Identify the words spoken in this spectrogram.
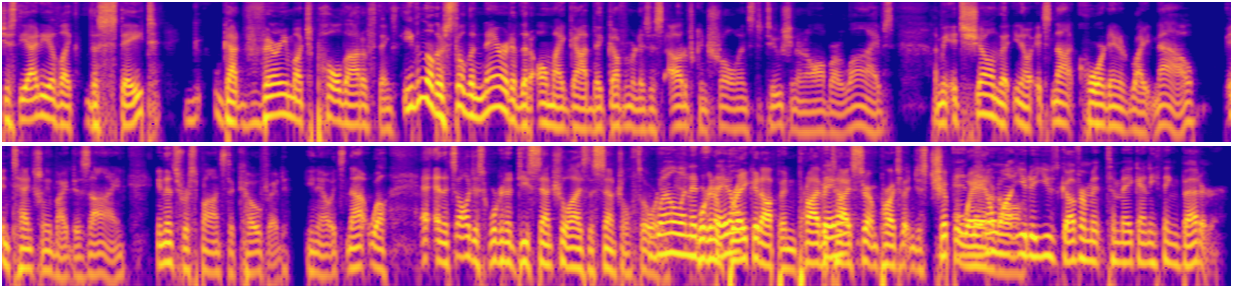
just the idea of like the state got very much pulled out of things. Even though there's still the narrative that oh my god, the government is this out of control institution in all of our lives. I mean, it's shown that you know it's not coordinated right now intentionally by design in its response to COVID. You know, it's not well, and it's all just we're going to decentralize the central authority. Well, and it's- we're going to break it up and privatize certain parts of it and just chip and away they don't want all. you to use government to make anything better.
